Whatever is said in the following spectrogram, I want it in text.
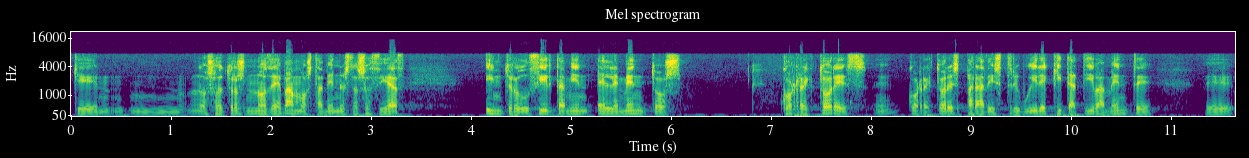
que mm, nosotros no debamos también en nuestra sociedad introducir también elementos correctores, ¿eh? correctores para distribuir equitativamente eh,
